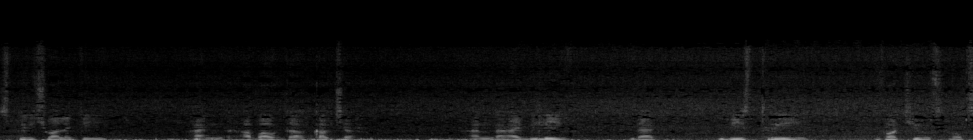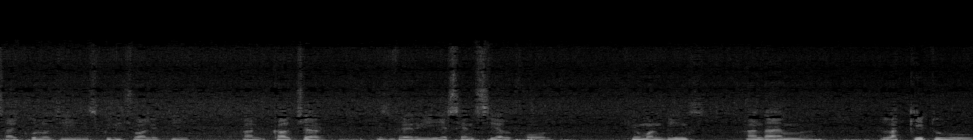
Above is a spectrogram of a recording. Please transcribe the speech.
spirituality, and about the culture. And I believe that these three virtues of psychology, spirituality, and culture is very essential for human beings. And I'm lucky to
